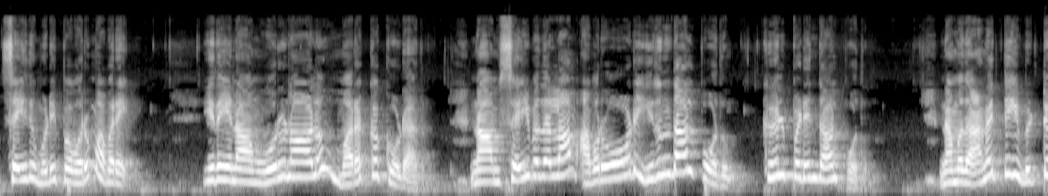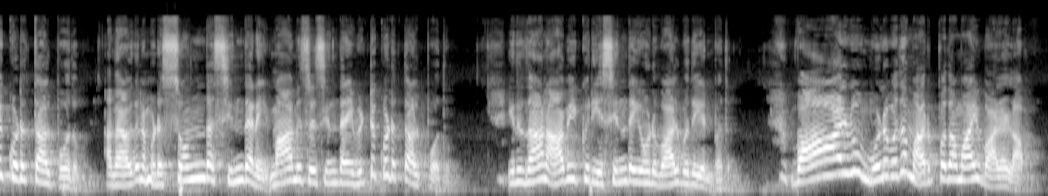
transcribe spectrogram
செய்து முடிப்பவரும் அவரே. இதை நாம் ஒரு நாளும் மறக்கக்கூடாது. நாம் செய்வதெல்லாம் அவரோடு இருந்தால் போதும் கீழ்ப்படிந்தால் போதும். நமது அனைத்தையும் விட்டு கொடுத்தால் போதும். அதாவது நம்முடைய சொந்த சிந்தனை மாமிச சிந்தனை விட்டு கொடுத்தால் போதும். இதுதான் ஆவிக்குரிய சிந்தையோடு வாழ்வது என்பது. வாழ்வு முழுவதும் அற்புதமாய் வாழலாம்.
